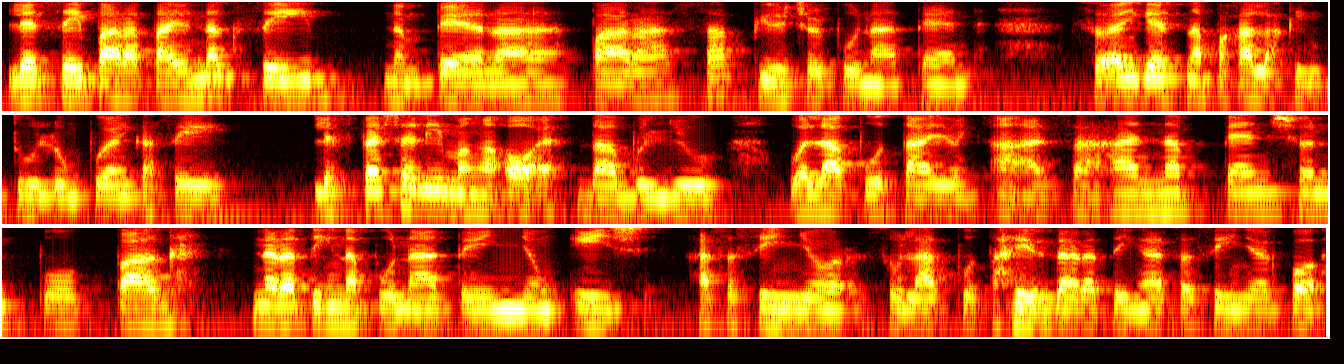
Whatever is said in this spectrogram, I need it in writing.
let's say para tayo nag-save ng pera para sa future po natin. So I guess napakalaking tulong po yan kasi especially mga OFW, wala po tayong aasahan na pension po pag narating na po natin yung age as a senior. So lahat po tayo darating as a senior po.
